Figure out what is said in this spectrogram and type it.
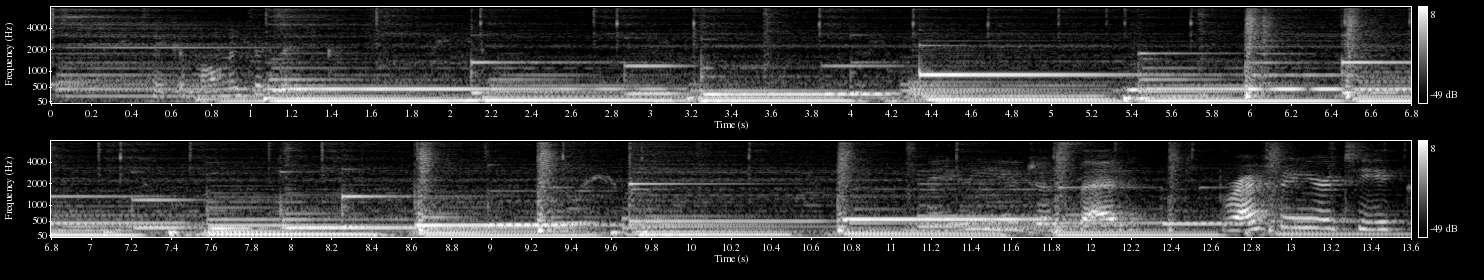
Take a moment to think. Maybe you just said brushing your teeth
